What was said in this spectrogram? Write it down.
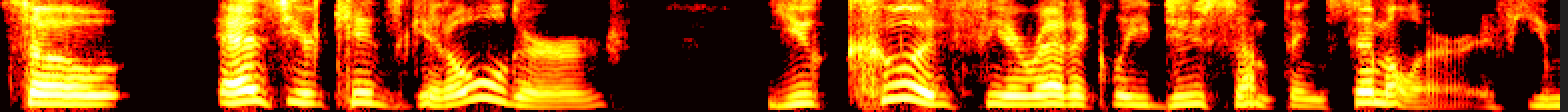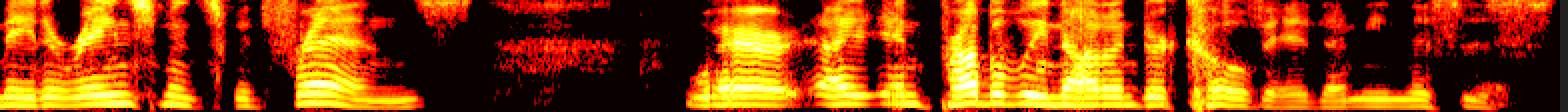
So as your kids get older, you could theoretically do something similar if you made arrangements with friends where I, and probably not under COVID. I mean, this is,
